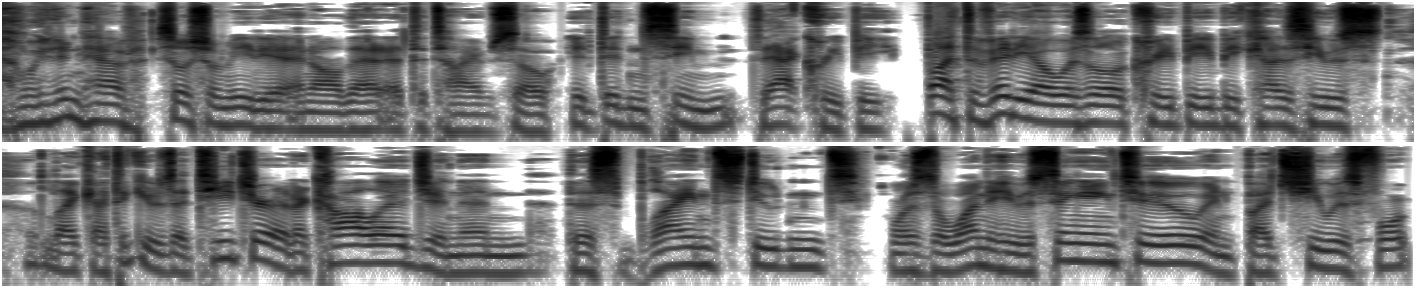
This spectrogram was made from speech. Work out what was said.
we didn't have social media and all that at the time, so it didn't seem that creepy. But the video was a little creepy because he was like, I think he was a teacher at a college, and then this blind student was the one that he was singing to, and but she was for,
